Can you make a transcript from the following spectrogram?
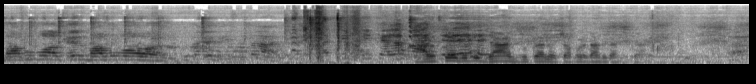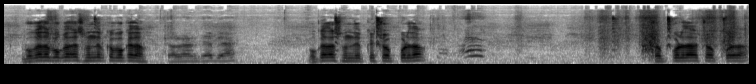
বাবু বল তেন বাবু বল। কালকে যদি যাস দোকানে চকলেট আনতে আসতে বকে দাও বকে দাও সন্দীপকে বকে দাও। চকলেট আনতে যাবি হ্যাঁ? বকে দাও সন্দীপকে চোপ করে দাও। চোপ করে দাও চোপ করে দাও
